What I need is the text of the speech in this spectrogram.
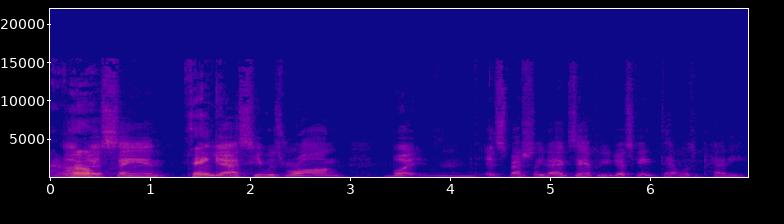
I don't I'm know. just saying. Think Yes, he was wrong, but especially that example you just gave, that was petty.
